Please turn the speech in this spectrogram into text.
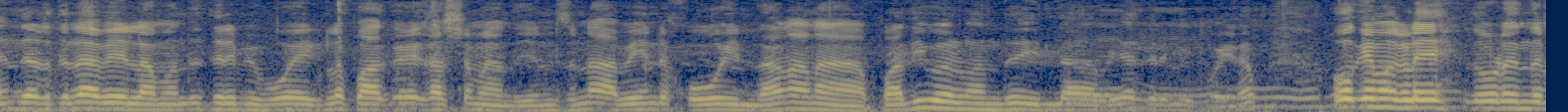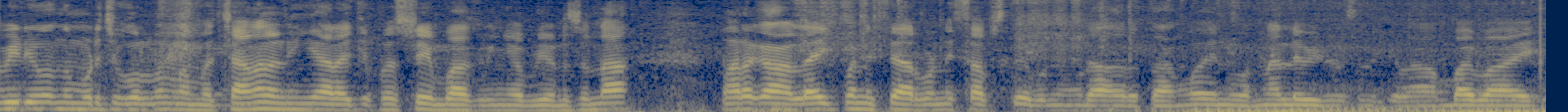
இந்த இடத்துல அவையெல்லாம் வந்து திருப்பி போயிருக்கல பார்க்கவே கஷ்டமாக இருந்துச்சுன்னு சொன்னால் அவையன்ற கோயில் தான். ஆனால் பதிவுகள் வந்து இல்லாதவையாக திரும்பி போயிடும். ஓகே மக்களே இதோட இந்த வீடியோ வந்து முடிச்சு கொள்ளணும் நம்ம சேனல் நீங்கள் யாராச்சும் ஃபஸ்ட் டைம் பார்க்குறீங்க அப்படின்னு சொன்னால் மறக்காம லைக் பண்ணி ஷேர் பண்ணி சப்ஸ்கிரைப் பண்ணி ஆதரவு தாங்க. இன்னும் ஒரு நல்ல வீடியோ சந்திக்கலாம். பாய் பாய்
